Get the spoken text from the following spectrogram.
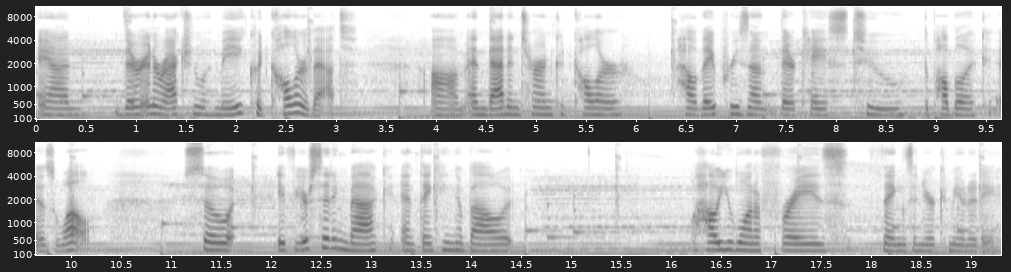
and their interaction with me could color that. Um, and that in turn could color how they present their case to the public as well. So if you're sitting back and thinking about how you want to phrase things in your community,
